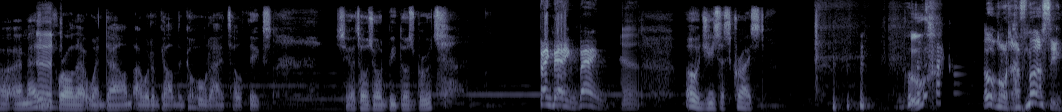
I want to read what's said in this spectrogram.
Uh, I imagine Uh, before all that went down, I would have gotten the gold. I tell Thix. See, I told you I'd beat those brutes. Bang, bang, bang. Yeah. Oh, Jesus Christ. Who? Oh, Lord, have mercy!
